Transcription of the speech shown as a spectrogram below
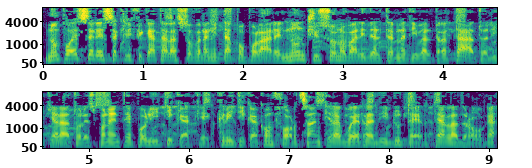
Non può essere sacrificata la sovranità popolare, non ci sono valide alternative al trattato, ha dichiarato l'esponente politica che critica con forza anche la guerra di Duterte alla droga.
